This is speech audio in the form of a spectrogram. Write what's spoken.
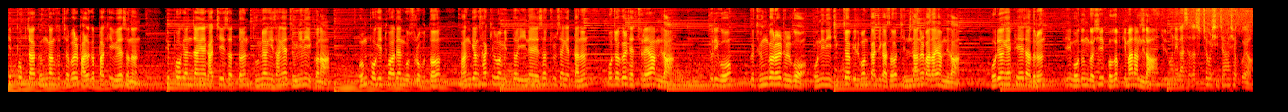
피폭자 건강수첩을 발급받기 위해서는 피폭 현장에 같이 있었던 두 명 이상의 증인이 있거나 원폭이 투하된 곳으로부터 반경 4km 이내에서 출생했다는 호적을 제출해야 합니다. 그리고 그 증거를 들고 본인이 직접 일본까지 가서 진단을 받아야 합니다. 고령의 피해자들은 이 모든 것이 버겁기만 합니다. 일본에 가셔서 수첩을 신청하셨고요.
